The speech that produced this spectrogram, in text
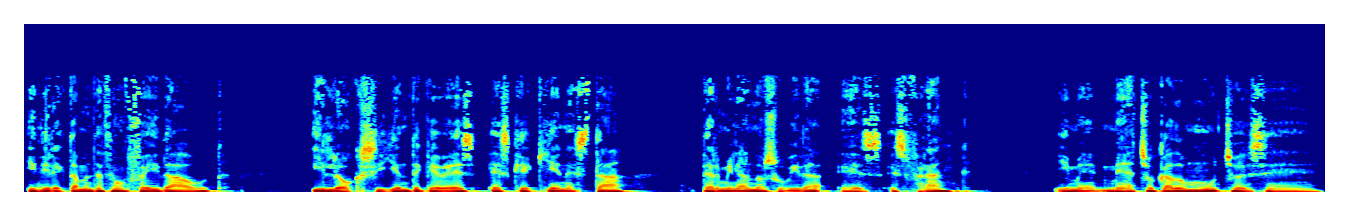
y directamente hace un fade out y lo siguiente que ves es que quien está terminando su vida es, es Frank. Y me, me ha chocado mucho ese,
